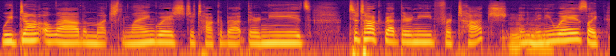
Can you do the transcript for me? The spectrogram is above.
We don't allow them much language to talk about their needs, to talk about their need for touch in many ways. Like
